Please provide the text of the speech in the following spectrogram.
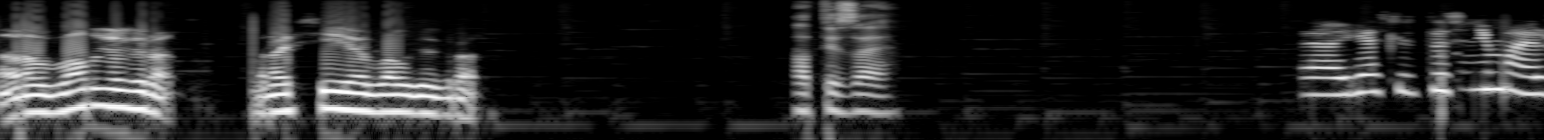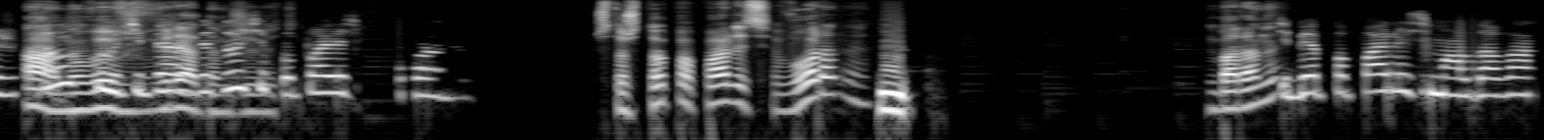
А, Волгоград. Россия, Волгоград. А ты, Зая? Э, Если ты снимаешь А, ну вы у тебя в видосе живете. попались бараны. Что-что, попались? Вороны? Бараны? Тебе попались молдаван.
